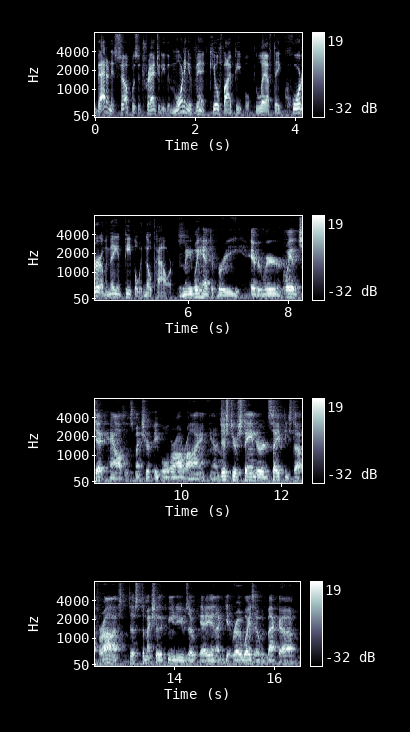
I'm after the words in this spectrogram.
That in itself was a tragedy. The morning event killed five people, left a quarter of a million people with no power. I mean, we had debris everywhere. We had to check houses, make sure people were all right. You know, just your standard safety stuff for us, just to make sure the community was okay and uh, get roadways opened back up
